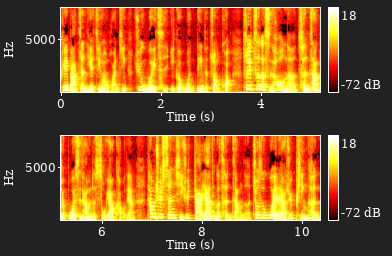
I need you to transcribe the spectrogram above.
可以把整体的金融环境去维持一个稳定的状况。所以这个时候呢，成长就不会是他们的首要考量。他们去升息去打压这个。成长呢，就是为了要去平衡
